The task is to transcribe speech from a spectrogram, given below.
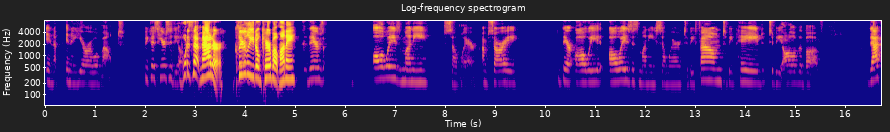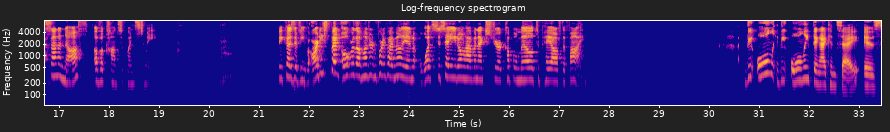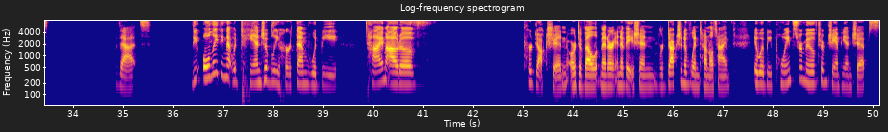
in in a euro amount. Because here's the deal. What does that matter? Clearly you don't care about money. there's always money somewhere. I'm sorry. There always always is money somewhere to be found, to be paid, to be all of the above. That's not enough of a consequence to me. Because if you've already spent over the 145 million, what's to say you don't have an extra couple mil to pay off the fine? the only the only thing I can say is that the only thing that would tangibly hurt them would be time out of production or development or innovation, reduction of wind tunnel time. It would be points removed from championships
